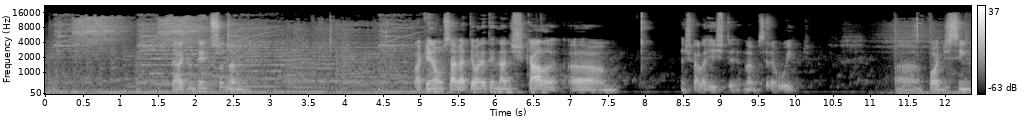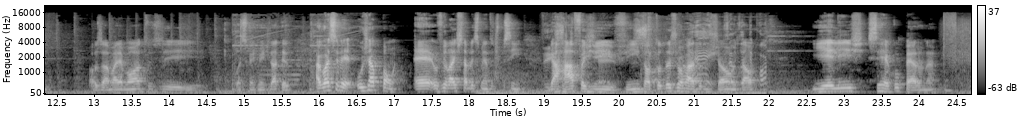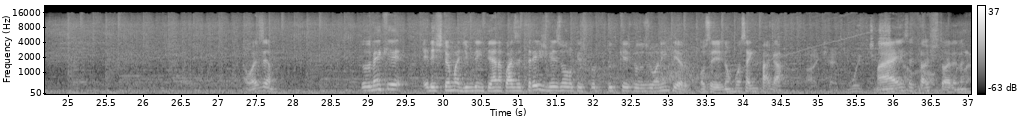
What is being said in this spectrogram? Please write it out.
Será que não tem tsunami? Pra quem não sabe, até uma determinada escala, a escala Richter, não lembro se era 8, ahn, pode sim causar maremotos e consequentemente dar teto. Agora você vê, o Japão, é, eu vi lá estabelecimento, tipo assim, garrafas de vinho e tal, toda jorrada no chão e tal. E eles se recuperam, né? É um exemplo. Tudo bem que eles têm uma dívida interna quase três vezes o valor que eles, tudo que eles produzem o ano inteiro. Ou seja, eles não conseguem pagar. Mas é long história, né?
